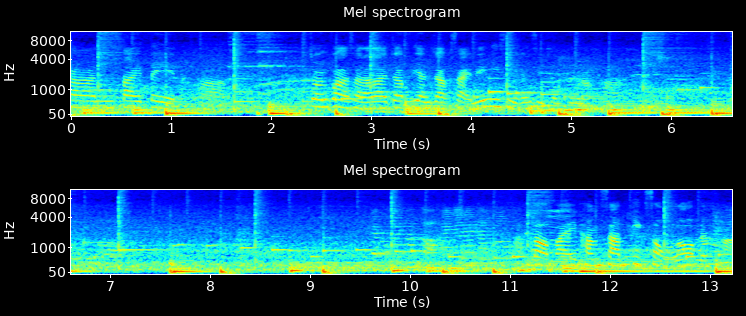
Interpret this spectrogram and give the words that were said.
การไตเตดค่ะ จนกว่าสารละลายจะเปลี่ยนจากใสไม่มีสีเป็นสีชมพูนะคะ ต่อไปทำซ้ำอีก 2 รอบนะคะ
